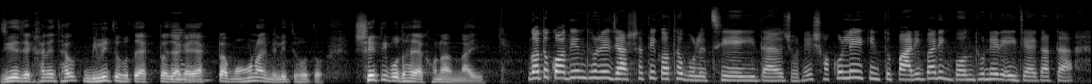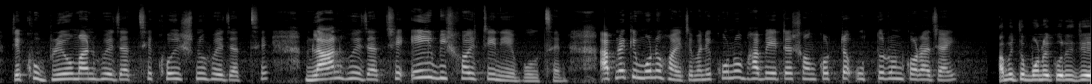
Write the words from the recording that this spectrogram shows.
যে যেখানে থাকুক মিলিত হতো একটা জায়গায় একটা মোহনায় মিলিত হতো। সেটি বোধহয় এখন আর নাই। গত কদিন ধরে যার সাথে কথা বলেছি এই ঈদ আয়োজনে সকলেই কিন্তু পারিবারিক বন্ধনের এই জায়গাটা যে খুব ম্রিয়মান হয়ে যাচ্ছে, ক্ষয়িষ্ণু হয়ে যাচ্ছে, ম্লান হয়ে যাচ্ছে, এই বিষয়টি নিয়ে বলছেন। আপনার কি মনে হয় যে মানে কোনোভাবে এটা সংকটটা উত্তরণ করা যায়? আমি তো মনে করি যে,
